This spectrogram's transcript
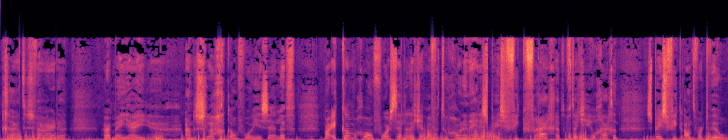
gratis waarde waarmee jij uh, aan de slag kan voor jezelf. Maar ik kan me gewoon voorstellen dat je af en toe gewoon een hele specifieke vraag hebt of dat je heel graag een specifiek antwoord wil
